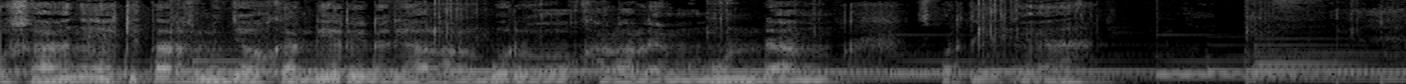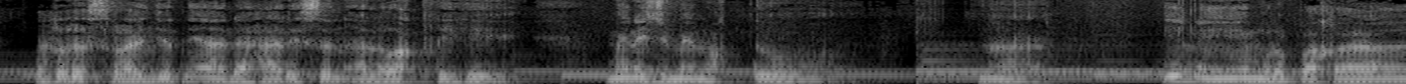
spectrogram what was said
usahanya ya kita harus menjauhkan diri dari hal-hal buruk, hal-hal yang mengundang seperti itu ya. Lalu selanjutnya ada harisun al-waqtihi, manajemen waktu. Nah, ini merupakan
